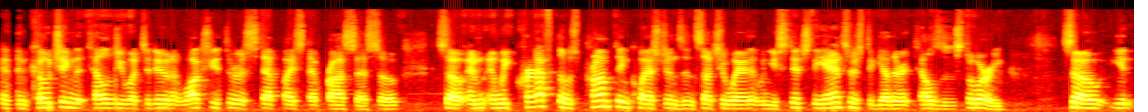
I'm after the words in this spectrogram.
and then coaching that tells you what to do, and it walks you through a step by step process. So, so and, and we craft those prompting questions in such a way that when you stitch the answers together, it tells a story. So you,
